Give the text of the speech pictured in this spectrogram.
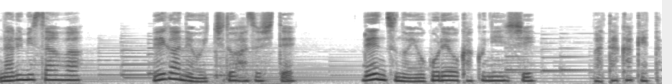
成美さんはメガネを一度外してレンズの汚れを確認し、またかけた。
